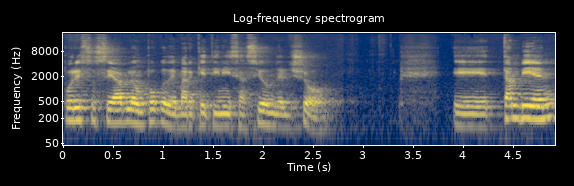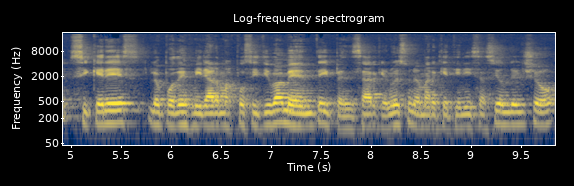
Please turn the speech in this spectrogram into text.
Por eso se habla un poco de marketingización del show. Eh, también, si querés, lo podés mirar más positivamente y pensar que no es una marketingización del show,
